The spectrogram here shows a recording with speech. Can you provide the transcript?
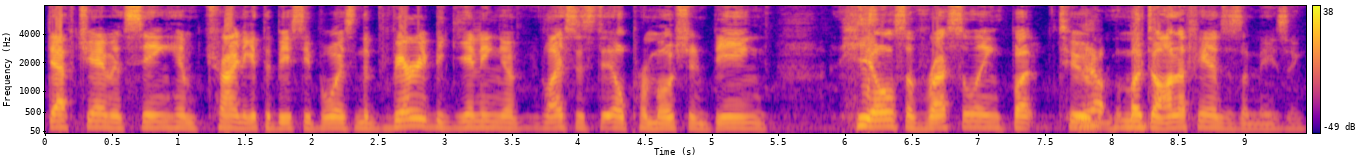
Def Jam and seeing him trying to get the Beastie Boys in the very beginning of License to Ill promotion being heels of wrestling, but to Yep. Madonna fans is amazing.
